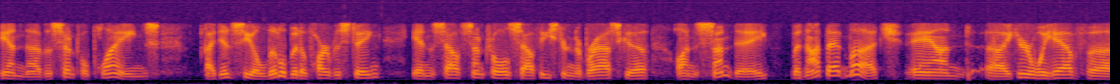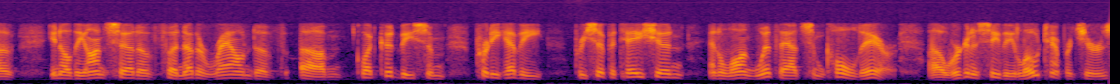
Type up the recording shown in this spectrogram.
in uh, the central plains. I did see a little bit of harvesting in south central, southeastern Nebraska on Sunday, but not that much. And uh, here we have, uh, you know, the onset of another round of um, what could be some pretty heavy precipitation, and along with that, some cold air. Uh, we're going to see the low temperatures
